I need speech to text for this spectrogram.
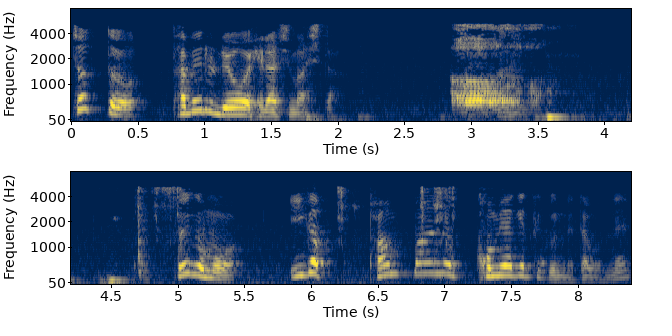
ちょっと食べる量を減らしました。ああ、それがもう、胃がパンパンで込み上げてくるんだよ、多分ね。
